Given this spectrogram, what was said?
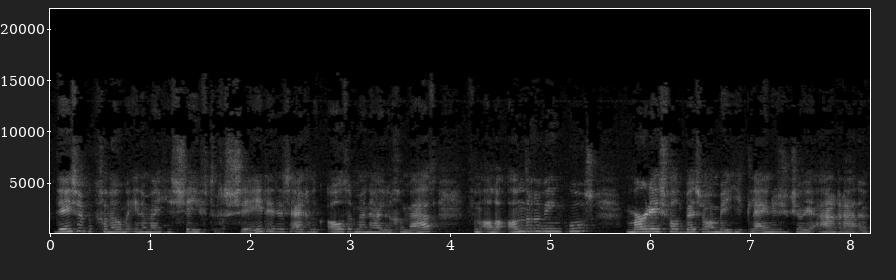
Deze heb ik genomen in een maatje 70C. Dit is eigenlijk altijd mijn huidige maat van alle andere winkels. Maar deze valt best wel een beetje klein. Dus ik zou je aanraden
